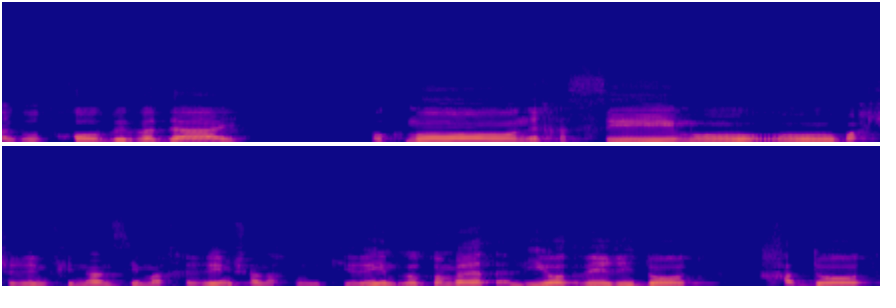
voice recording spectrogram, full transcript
כמו אגרות חוב בוודאי, או כמו נכסים או, או מכשירים פיננסיים אחרים שאנחנו מכירים, זאת אומרת עליות וירידות חדות,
